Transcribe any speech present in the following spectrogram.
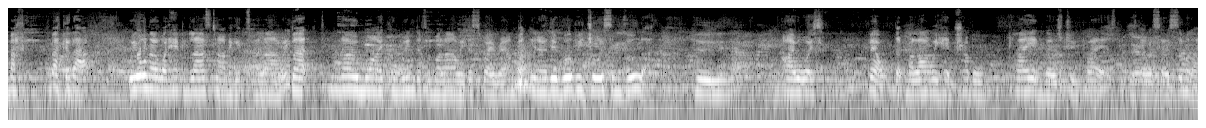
muck, muck it up we all know what happened last time against Malawi, but no Mwai Kumwenda for Malawi this way round. But you know there will be Joyce and Mvula, who I always felt that Malawi had trouble playing those two players because they were so similar.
